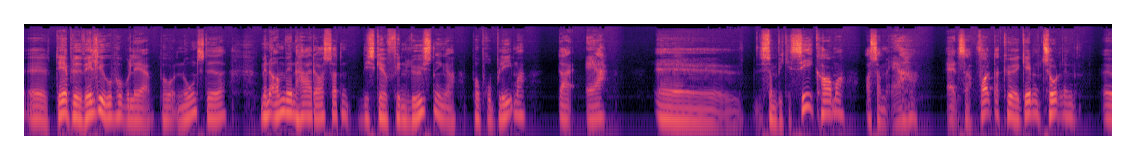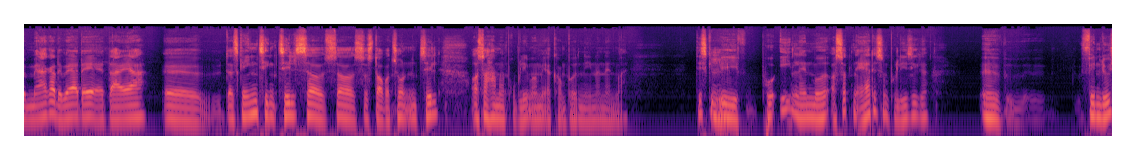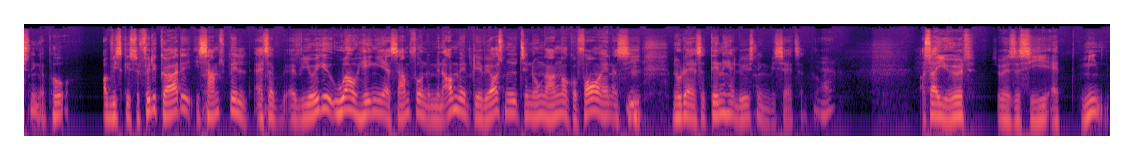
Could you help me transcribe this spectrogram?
Øh, det er blevet vældig upopulært på nogle steder, men omvendt har jeg det også sådan, vi skal jo finde løsninger på problemer, der er, øh, som vi kan se kommer, og som er her. Altså folk, der kører igennem tunnelen, øh, mærker det hver dag, at der er øh, der skal ingenting til, så, så, så stopper tunnelen til, og så har man problemer med at komme på den ene eller den anden vej. Det skal mm. vi på en eller anden måde, og sådan er det som politiker, øh, finde løsninger på. Og vi skal selvfølgelig gøre det i samspil. Altså, vi er jo ikke uafhængige af samfundet, men omvendt bliver vi også nødt til nogle gange at gå foran og sige, mm. nu er det altså den her løsning, vi satser på. Ja. Og så i øvrigt, så vil jeg så sige, at min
